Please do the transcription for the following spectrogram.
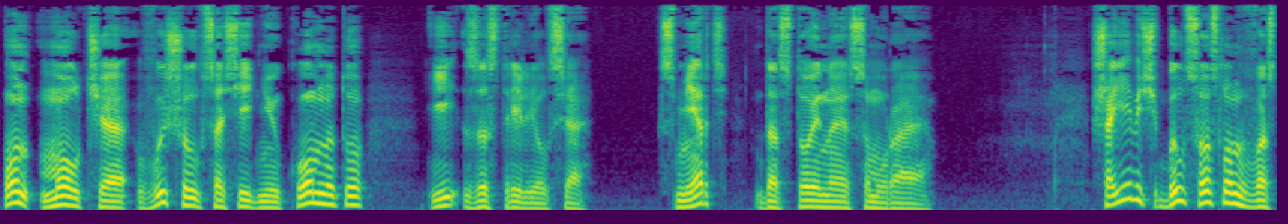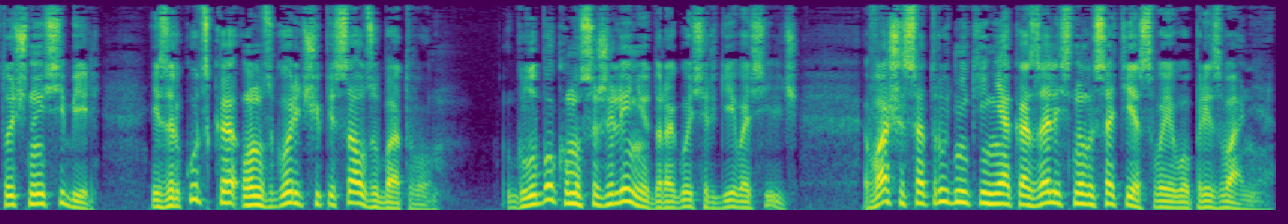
он молча вышел в соседнюю комнату и застрелился. Смерть, достойная самурая. Шаевич был сослан в Восточную Сибирь. Из Иркутска он с горечью писал Зубатову. глубокому сожалению, дорогой Сергей Васильевич, ваши сотрудники не оказались на высоте своего призвания.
